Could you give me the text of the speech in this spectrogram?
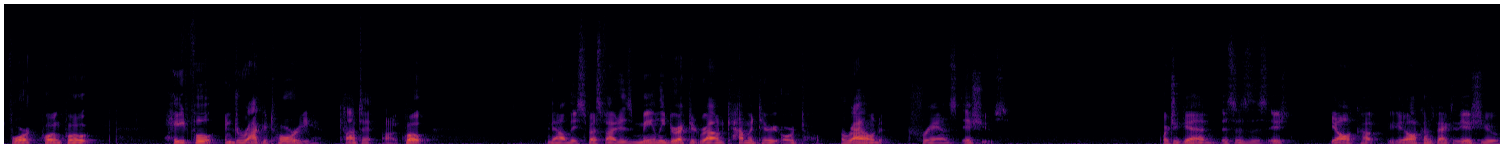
for quote unquote hateful and derogatory content, unquote. Now, they specified is mainly directed around commentary or t- around trans issues. Which again, this is this issue. It all co- it all comes back to the issue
